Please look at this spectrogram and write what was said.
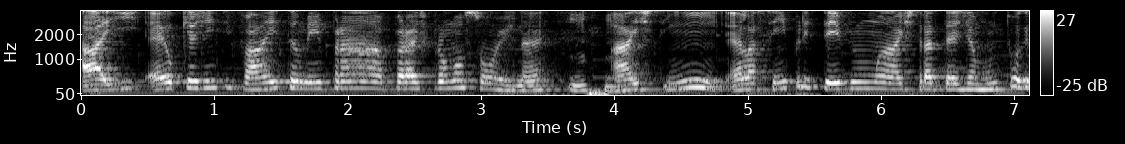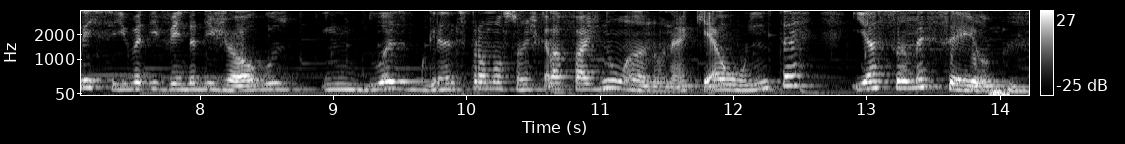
Aí é o que a gente vai também para as promoções, né? Uhum. A Steam, ela sempre teve uma estratégia muito agressiva de venda de jogos em duas grandes promoções que ela faz no ano, né? Que é o Winter e a Summer Sale. Uhum.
